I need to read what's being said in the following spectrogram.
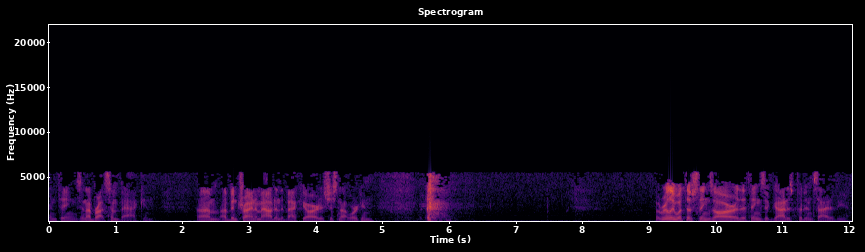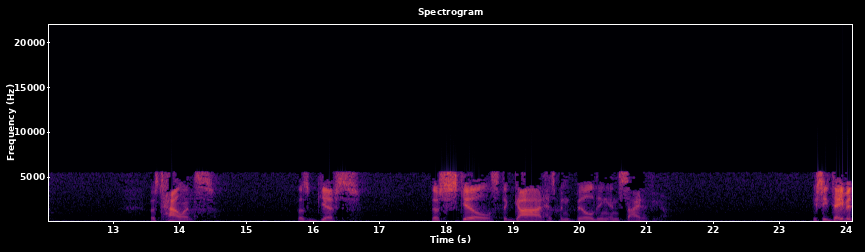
and things, and I brought some back, and um, I've been trying them out in the backyard. It's just not working. but really, what those things are are the things that God has put inside of you. Those talents, those gifts, those skills that God has been building inside of you. You see, David,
